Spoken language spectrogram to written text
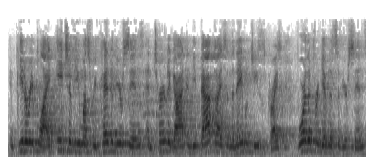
And Peter replied, each of you must repent of your sins and turn to God and be baptized in the name of Jesus Christ for the forgiveness of your sins,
